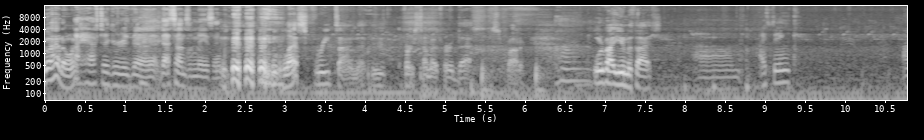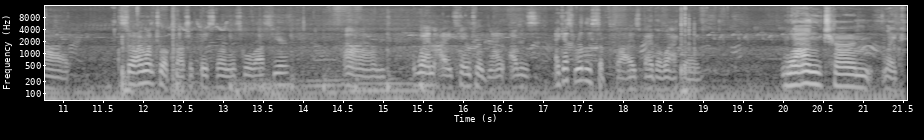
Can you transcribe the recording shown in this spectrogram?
go ahead, Owen. I have to agree with Ben. That sounds amazing. less free time. That first time I've heard that, Mr. Potter. What about you, Mathias? Um, I think. Uh, so I went to a project-based learning school last year, and when I came to Ignite, I was, I guess, really surprised by the lack of long-term, like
